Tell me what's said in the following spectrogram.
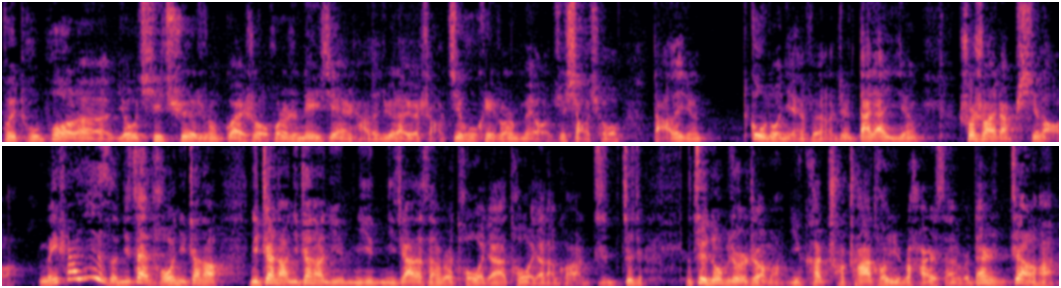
会突破了油漆区的这种怪兽或者是内线啥的越来越少，几乎可以说是没有。就小球打的已经够多年份了，就是大家已经说实话有点疲劳了。没啥意思，你再投，你站到你站到你站到你你你家的三分投我家投我家篮筐，这这这最多不就是这吗？你看歘歘投进去不还是三分？但是这样的话，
